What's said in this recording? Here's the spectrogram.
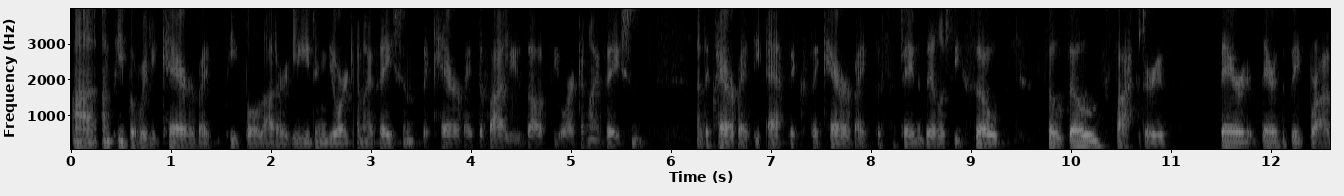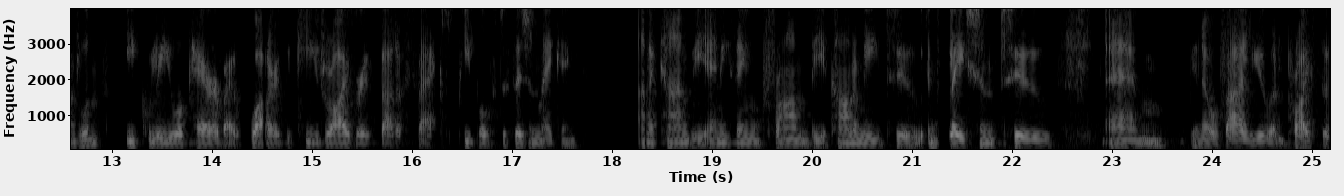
and, and people really care about the people that are leading the organizations. They care about the values of the organization, and they care about the ethics. They care about the sustainability. So, so those factors they're they're the big brand ones. Equally, you will care about what are the key drivers that affect people's decision making and it can be anything from the economy to inflation to um, you know value and prices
